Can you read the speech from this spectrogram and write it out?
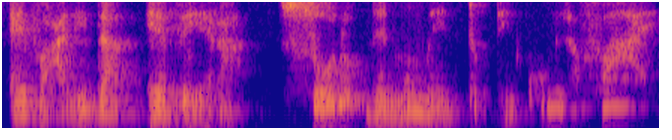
è valida, è vera, solo nel momento in cui la fai.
